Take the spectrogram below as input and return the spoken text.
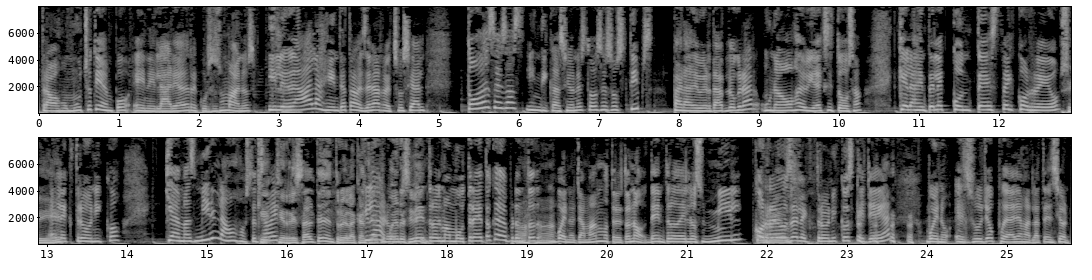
trabajó mucho tiempo en el área de recursos humanos y le da a la gente a través de la red social todas esas indicaciones, todos esos tips para de verdad lograr una hoja de vida exitosa, que la gente le conteste el correo Sí. electrónico, que además miren la hoja, usted que, sabe que resalte dentro de la cantidad que pueden recibir. dentro del mamotreto que de pronto, Ajá. bueno, llaman mamotreto, no, dentro de los mil correos, Correos. electrónicos que llegan, bueno, el suyo pueda llamar la atención.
